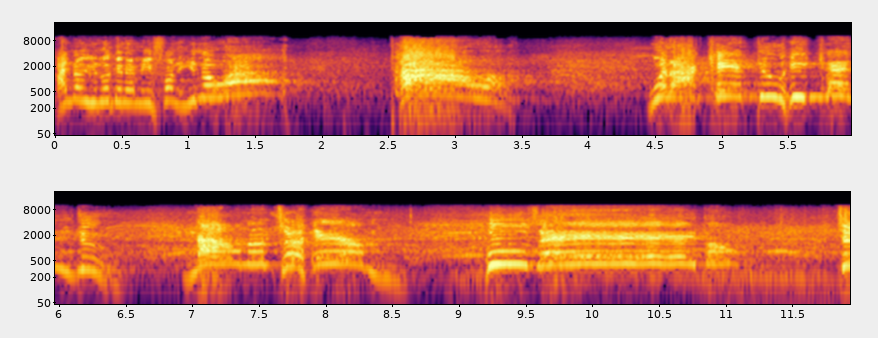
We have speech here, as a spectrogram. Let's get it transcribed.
I know you're looking at me funny. You know why? Power. What I can't do, he can do. Now unto him who's able to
